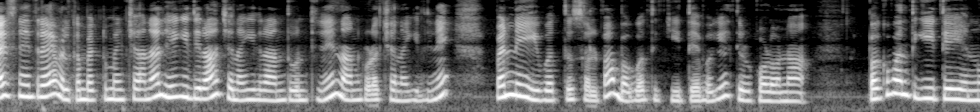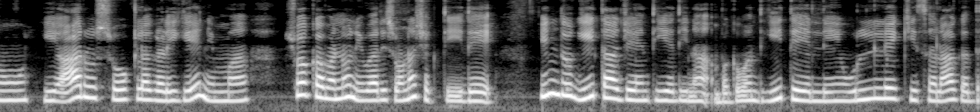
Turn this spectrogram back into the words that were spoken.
ಹಾಯ್ ಸ್ನೇಹಿತರೆ welcome back to my channel ಹೇಗಿದ್ದೀರಾ? ಚೆನ್ನಾಗಿದ್ದೀರಾ ಅಂತ ಅಂತೀನಿ. ನಾನು ಕೂಡ ಚೆನ್ನಾಗಿದ್ದೀನಿ. ಬನ್ನಿ, ಇವತ್ತು ಸ್ವಲ್ಪ ಭಗವದ್ಗೀತೆ ಬಗ್ಗೆ ತಿಳ್ಕೊಳ್ಳೋಣ. ಭಗವದ್ಗೀತೆಯನ್ನು ಈ ಆರು ಶೋಕ್ಲಗಳಿಗೆ ನಿಮ್ಮ ಶೋಕವನ್ನು ನಿವಾರಿಸೋಣ ಶಕ್ತಿ ಇದೆ. ಇಂದು ಗೀತಾ ಜಯಂತಿಯ ದಿನ. ಭಗವದ್ಗೀತೆಯಲ್ಲಿ ಉಲ್ಲೇಖಿಸಲಾಗದ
